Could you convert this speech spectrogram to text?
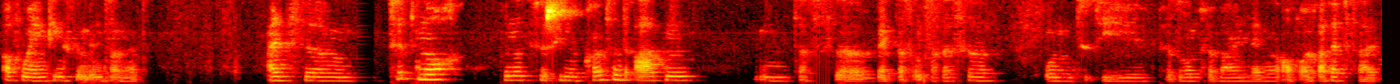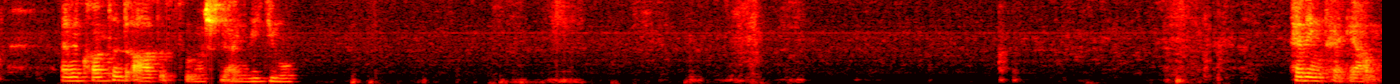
auf Rankings im Internet. Als äh, Tipp noch, benutzt verschiedene Content-Arten. Das äh, weckt das Interesse und die Personen verweilen länger auf eurer Website. Eine Content Art ist zum Beispiel ein Video. Heading Tag, ja.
